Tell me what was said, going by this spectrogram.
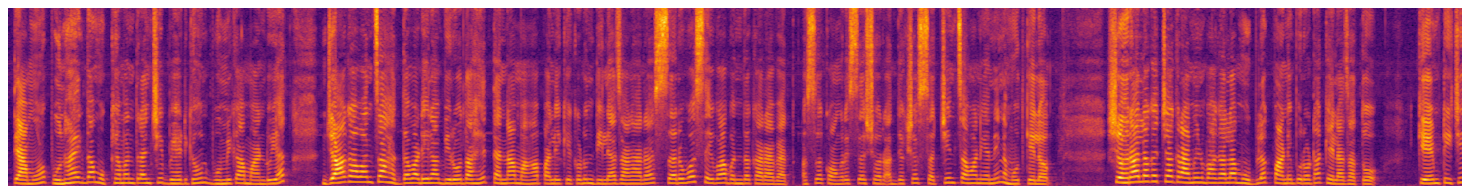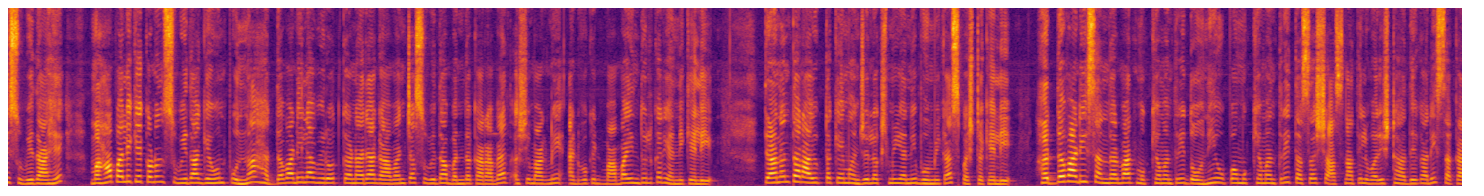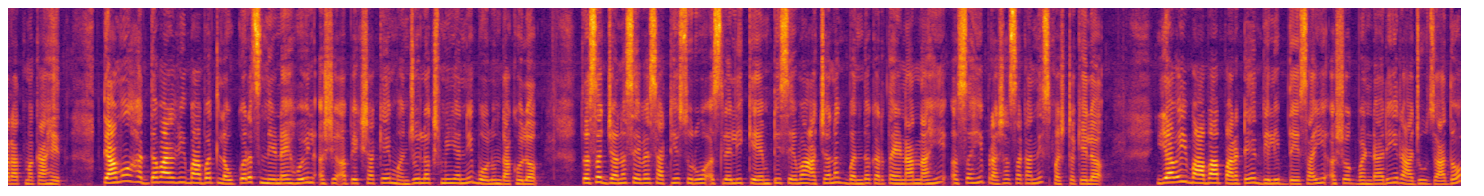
त्यामुळं पुन्हा एकदा मुख्यमंत्र्यांची भेट घेऊन भूमिका मांडूयात. ज्या गावांचा हद्दवाढीला विरोध आहे त्यांना महापालिकेकडून दिल्या जाणाऱ्या सर्व सेवा बंद कराव्यात असं काँग्रेसचे शहर अध्यक्ष सचिन चव्हाण यांनी नमूद केलं. शहरालगतच्या ग्रामीण भागाला मुबलक पाणीपुरवठा केला जातो. के एम टीची सुविधा आहे. महापालिकेकडून सुविधा घेऊन पुन्हा हद्दवाढीला विरोध करणाऱ्या गावांच्या सुविधा बंद कराव्यात अशी मागणी ॲडव्होकेट बाबा इंदुलकर यांनी केली. त्यानंतर आयुक्त के मंजुलक्ष्मी यांनी भूमिका स्पष्ट केली. हद्दवाढी संदर्भात मुख्यमंत्री दोन्ही उपमुख्यमंत्री तसंच शासनातील वरिष्ठ अधिकारी सकारात्मक आहेत. त्यामुळे हद्दवाढीबाबत लवकरच निर्णय होईल अशी अपेक्षा के मंजुलक्ष्मी यांनी बोलून दाखवलं. तसंच जनसेवेसाठी सुरू असलेली के एम टी सेवा अचानक बंद करता येणार नाही असंही प्रशासकांनी स्पष्ट केलं. यावेळी बाबा पार्टे दिलीप देसाई अशोक भंडारी राजू जाधव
